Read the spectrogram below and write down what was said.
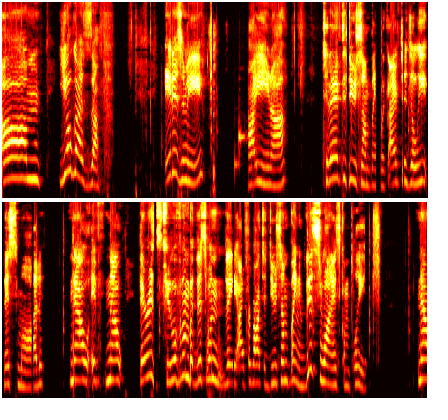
Um, yo guys up. It is me, Hyena. Today I have to do something. Like I have to delete this mod. Now, if now there is two of them, but this one they I forgot to do something, and this one is complete. Now,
